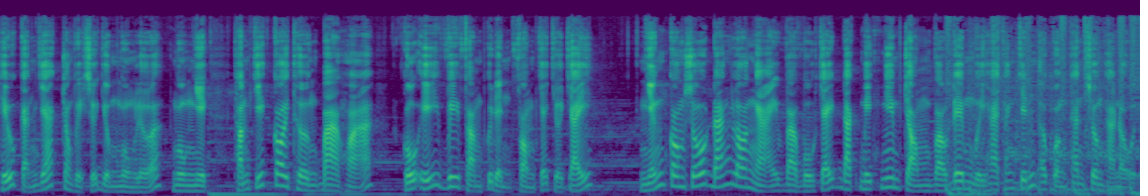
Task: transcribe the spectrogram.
thiếu cảnh giác trong việc sử dụng nguồn lửa, nguồn nhiệt, thậm chí coi thường bà hỏa, cố ý vi phạm quy định phòng cháy chữa cháy. Những con số đáng lo ngại và vụ cháy đặc biệt nghiêm trọng vào đêm 12 tháng 9 ở quận Thanh Xuân, Hà Nội,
